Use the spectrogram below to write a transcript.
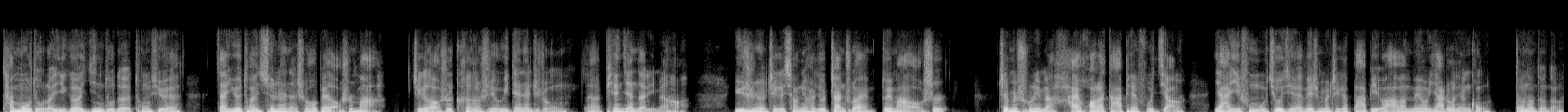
她目睹了一个印度的同学在乐团训练的时候被老师骂，这个老师可能是有一点点这种呃偏见在里面哈。于是呢，这个小女孩就站出来对骂老师。这本书里面还花了大篇幅讲亚裔父母纠结为什么这个芭比娃娃没有亚洲脸孔等等等等，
